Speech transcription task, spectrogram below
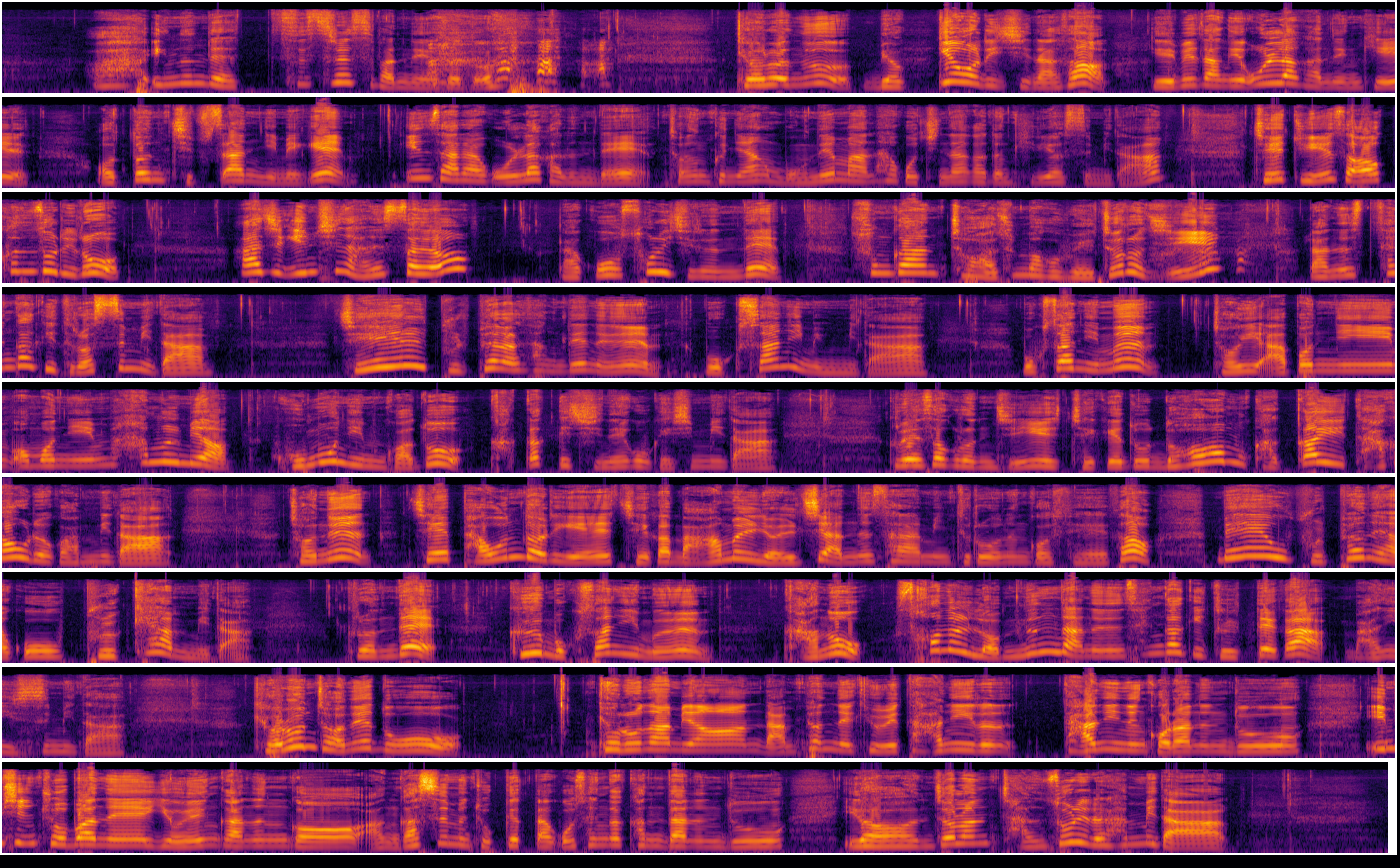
아, 읽는데 스트레스 받네요, 저도. 결혼 후 몇 개월이 지나서 예배당에 올라가는 길 어떤 집사님에게 인사를 하고 올라가는데 저는 그냥 목례만 하고 지나가던 길이었습니다. 제 뒤에서 큰 소리로 아직 임신 안 했어요? 라고 소리 지르는데 순간 저 아줌마가 왜 저러지? 라는 생각이 들었습니다. 제일 불편한 상대는 목사님입니다. 목사님은 저희 아버님, 어머님, 하물며 고모님과도 가깝게 지내고 계십니다. 그래서 그런지 제게도 너무 가까이 다가오려고 합니다. 저는 제 바운더리에 제가 마음을 열지 않는 사람이 들어오는 것에 대해서 매우 불편해하고 불쾌합니다. 그런데 그 목사님은 간혹 선을 넘는다는 생각이 들 때가 많이 있습니다. 결혼 전에도 결혼하면 남편네 교회 다니는 다니는 거라는 둥, 임신 초반에 여행 가는 거 안 갔으면 좋겠다고 생각한다는 둥, 이런저런 잔소리를 합니다.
